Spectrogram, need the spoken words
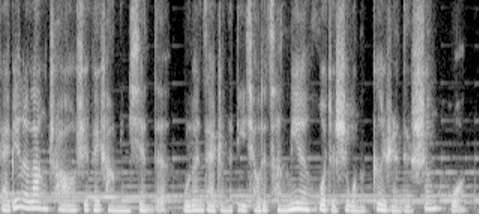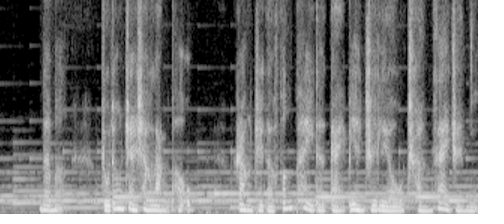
改变的浪潮是非常明显的，无论在整个地球的层面，或者是我们个人的生活。那么，主动站上浪头，让这个丰沛的改变之流承载着你。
